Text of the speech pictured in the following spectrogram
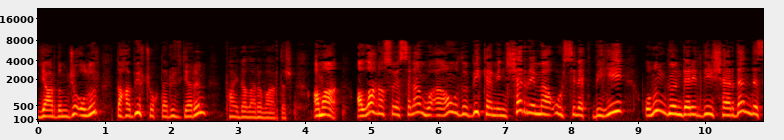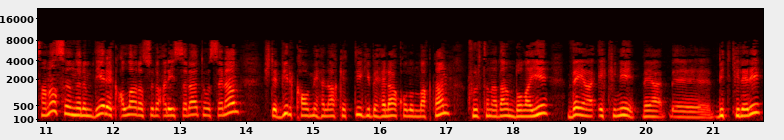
Yardımcı olur. Daha birçok da rüzgarın faydaları vardır. Ama Allah Resulü Aleyhisselam ve a'udhu bike min şerri ma ursilet bihi onun gönderildiği şerden de sana sığınırım diyerek Allah Resulü Aleyhisselatü vesselam işte bir kavmi helak ettiği gibi helak olunmaktan, fırtınadan dolayı veya ekini veya e, bitkileri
